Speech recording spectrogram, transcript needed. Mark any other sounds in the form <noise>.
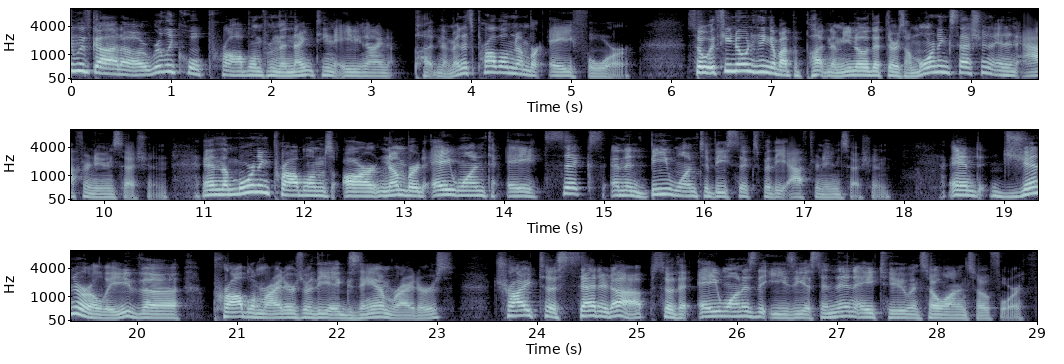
Today we've got a really cool problem from the 1989 Putnam, and it's problem number A4. So if you know anything about the Putnam, you know that there's a morning session and an afternoon session. And the morning problems are numbered A1 to A6 and then B1 to B6 for the afternoon session. And generally, the problem writers or the exam writers try to set it up so that A1 is the easiest and then A2 and so on and so forth.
